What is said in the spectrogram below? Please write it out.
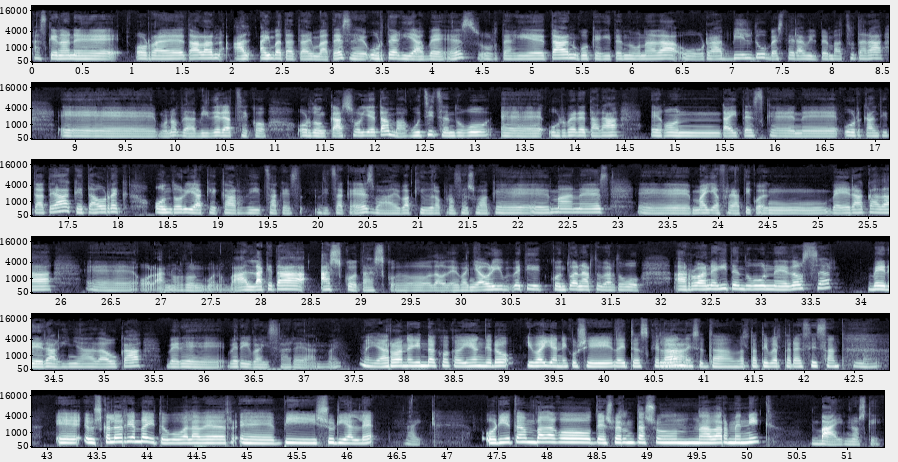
azkenan e, horra eta lan hainbat eta hainbat, ez? E, urtegiak be, ez? Urtegietan guk egiten duguna da urra bildu beste erabilpen batzutara e, bueno, ba, bideratzeko. Orduan kaso hoietan ba gutxitzen dugu e, urberetara egon daitezken e, ur kantitateak eta horrek ondoriak ekar ditzake ditzake, ez? Ba ebakidura prozesuak emanez, e, maila freatikoen beherakada, eh hola, orduan, bueno, ba aldaketa asko eta asko daude, baina hori beti kontuan hartu behar dugu. Arroan egiten dugun edo zer, bere eragina dauka, bere, bere ibai zarean, bai. Bai, arroan egindakoak agian gero ibaian ikusi daitezkela, bai. naiz eta bertati bertara ez izan. Bai. E, Euskal Herrian bai ditugu alaber e, bi surialde. Bai. Horietan badago desberdintasun nabarmenik? Bai, noski.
